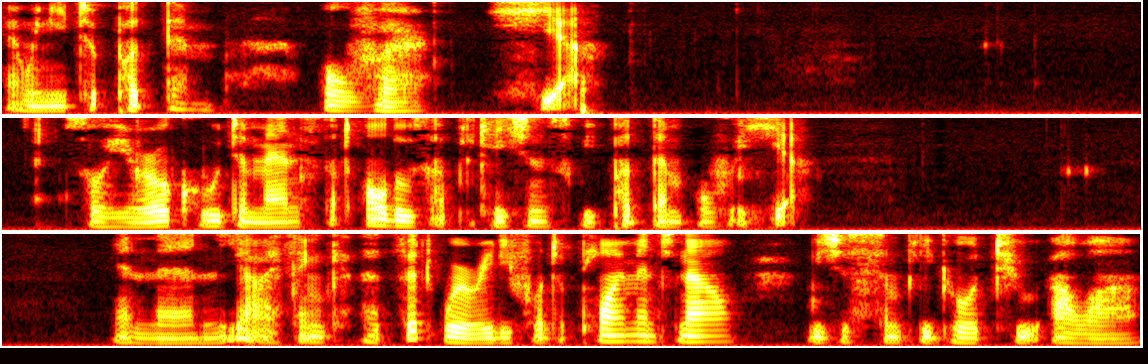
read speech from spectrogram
and we need to put them over here. So Heroku demands that all those applications we put them over here. And then, yeah, I think that's it. We're ready for deployment now. We just simply go to our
